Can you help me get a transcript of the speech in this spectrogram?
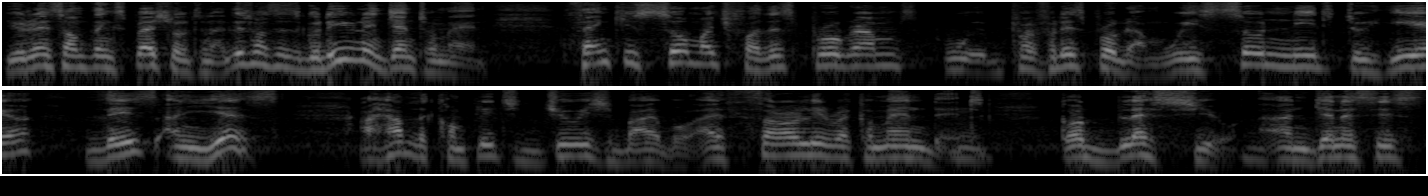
you're doing something special tonight. This one says, Good evening, gentlemen. Thank you so much for this program. For this program, we so need to hear this. And yes, I have the complete Jewish Bible. I thoroughly recommend it. Mm. God bless you and Genesis.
